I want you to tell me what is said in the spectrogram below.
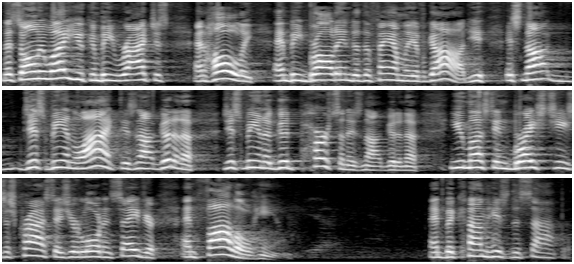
That's the only way you can be righteous and holy and be brought into the family of God. You, it's not just being liked is not good enough. Just being a good person is not good enough. You must embrace Jesus Christ as your Lord and Savior and follow Him and become His disciple.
